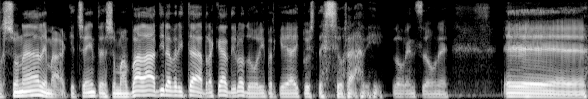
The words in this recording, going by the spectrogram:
personale, ma che c'entra, insomma, va là, di la verità, Bracardi lo adori perché hai i tuoi stessi orari, Lorenzone. Eh,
